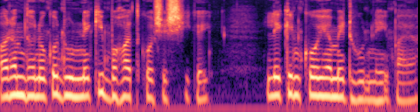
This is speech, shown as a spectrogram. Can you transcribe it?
और हम दोनों को ढूँढने की बहुत कोशिश की गई, लेकिन कोई हमें ढूंढ नहीं पाया।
